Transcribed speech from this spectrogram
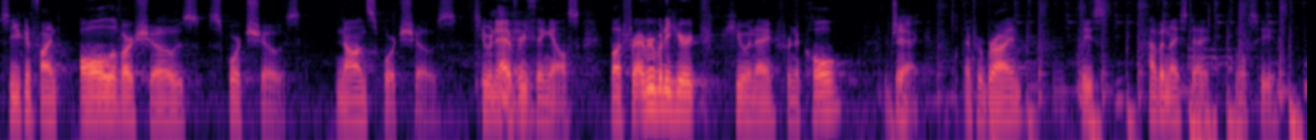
so you can find all of our shows, sports shows, non-sports shows, Q&A. everything else. But for everybody here at Q&A, for Nicole, for Jack, Jack. and for Brian, please have a nice day, and we'll see you.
